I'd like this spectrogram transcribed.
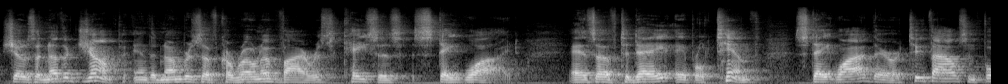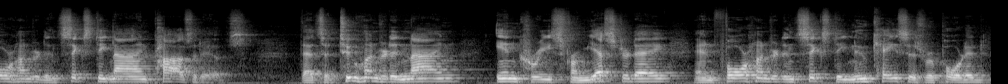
shows another jump in the numbers of coronavirus cases statewide. As of today, April 10th, statewide there are 2,469 positives. That's a 209 increase from yesterday and 460 new cases reported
